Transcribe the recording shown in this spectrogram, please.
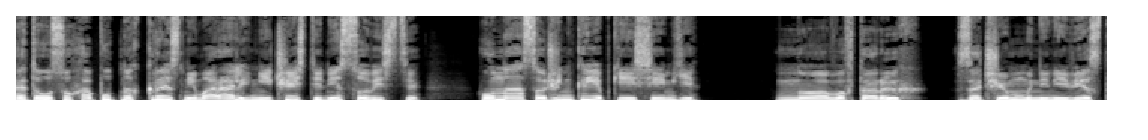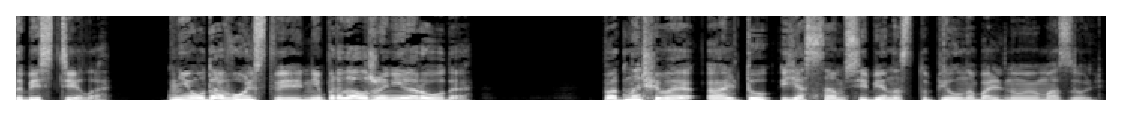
Это у сухопутных крыс ни морали, ни чести, ни совести. У нас очень крепкие семьи». Ну а во-вторых, зачем мне невеста без тела? Ни удовольствия, ни продолжения рода. Подначивая Альту, я сам себе наступил на больную мозоль.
